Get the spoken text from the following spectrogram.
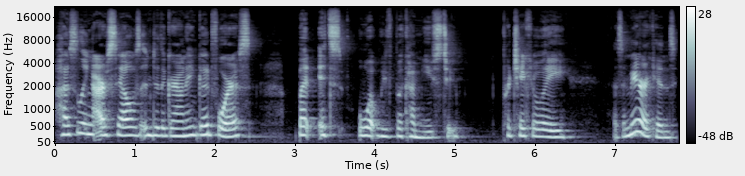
hustling ourselves into the ground ain't good for us, but it's what we've become used to, particularly as Americans.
